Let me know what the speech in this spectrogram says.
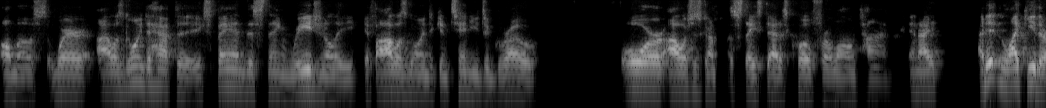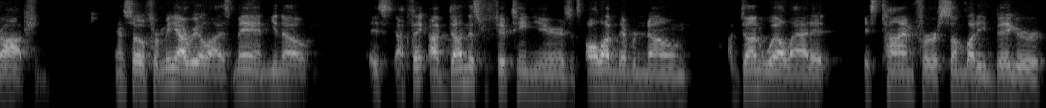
almost where I was going to have to expand this thing regionally if I was going to continue to grow, or I was just going to stay status quo for a long time. And I I didn't like either option. And so for me, I realized, man, you know, it's I think I've done this for 15 years. It's all I've never known. I've done well at it. It's time for somebody bigger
